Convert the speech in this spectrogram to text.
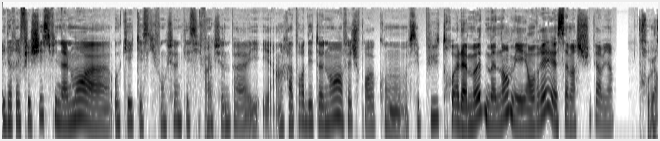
ils réfléchissent finalement à OK, qu'est-ce qui fonctionne, qu'est-ce qui Ouais. fonctionne pas. Et un rapport d'étonnement, en fait, je crois qu'on c'est plus trop à la mode maintenant, mais en vrai, ça marche super bien. Trop bien.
